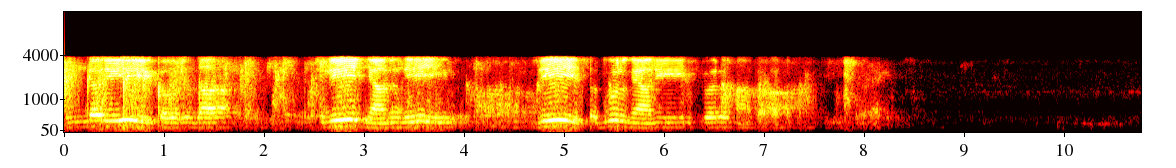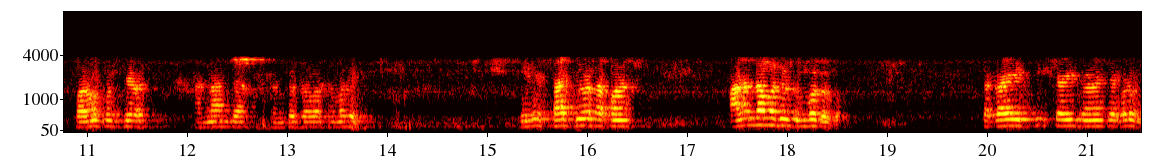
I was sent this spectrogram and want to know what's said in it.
सुंदरी कवरदा श्री ज्ञानदेव श्री सद्गुरु ज्ञानेश्वर परमपूज्य अण्णांच्या संत प्रवासामध्ये गेले सात दिवस आपण आनंदामध्ये डुंबत होतो. सकाळी तीस चाळीस जणांच्याकडून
